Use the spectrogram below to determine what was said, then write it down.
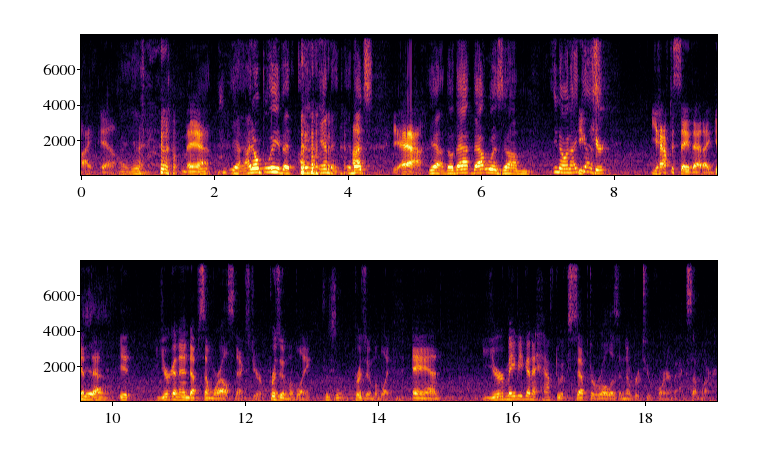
I am. I am. Man. Yeah, I don't believe it. I am it, and that's. yeah. Yeah, though that that was, um, you know, and I you, guess you have to say that. I get yeah. that. It you're going to end up somewhere else next year, presumably. Presumably. Presumably, and you're maybe going to have to accept a role as a number two cornerback somewhere.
